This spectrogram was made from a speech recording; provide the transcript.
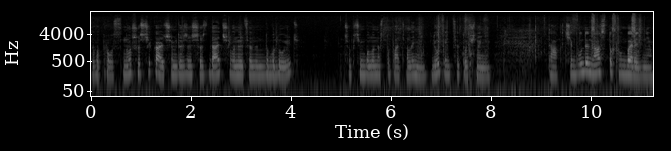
це вопрос. Ну, щось чекають, що їм дуже щось дати, що вони це добудують, щоб чим було наступати. Але ні, лютий це точно ні. Так, чи буде наступ в березні?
